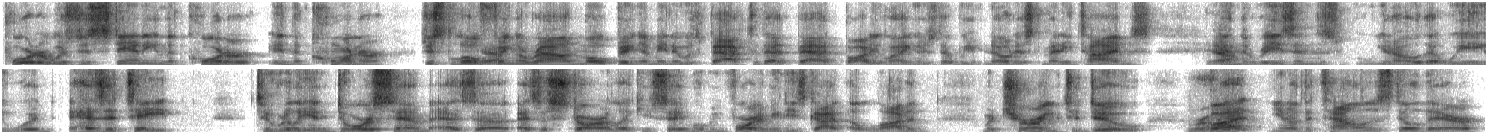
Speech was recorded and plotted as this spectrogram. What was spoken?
Porter was just standing in the quarter in the corner, just loafing yeah. around, moping. I mean, it was back to that bad body language that we've noticed many times, yeah. and the reasons you know that we would hesitate to really endorse him as a as a star, like you say, moving forward. I mean, he's got a lot of maturing to do, right. but you know the talent is still there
